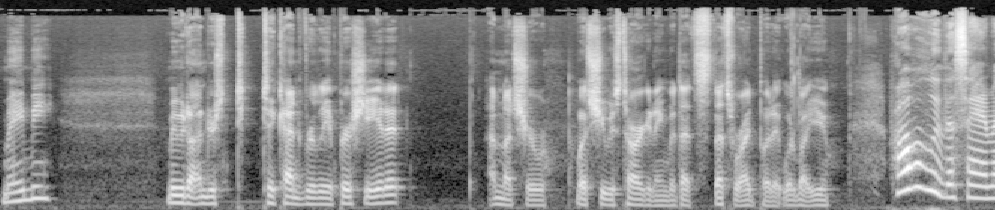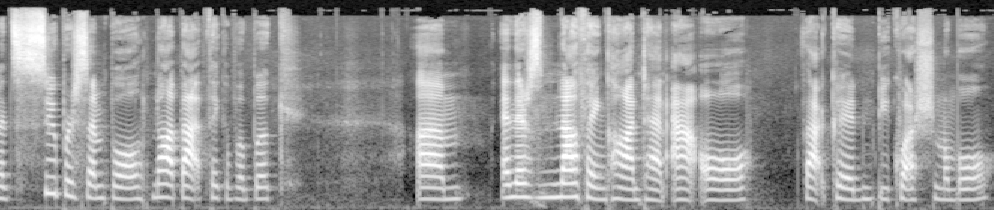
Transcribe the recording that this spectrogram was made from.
maybe, maybe to under to kind of really appreciate it. I'm not sure what she was targeting, but that's that's where I'd put it. What about you? Probably the same. It's super simple, not that thick of a book. Um, and there's nothing content at all that could be questionable.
